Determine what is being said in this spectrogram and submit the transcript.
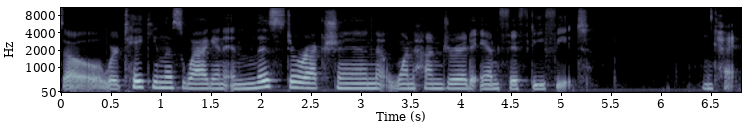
So we're taking this wagon in this direction 150 feet. Okay,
